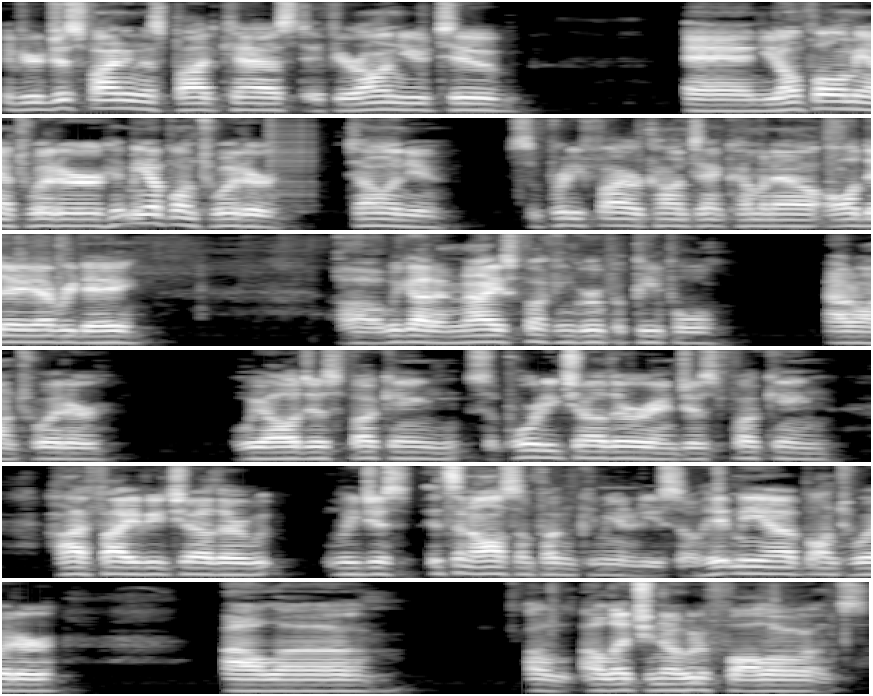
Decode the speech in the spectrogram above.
if you're just finding this podcast, if you're on YouTube and you don't follow me on Twitter, hit me up on Twitter. I'm telling you, some pretty fire content coming out all day, every day. Uh, we got a nice fucking group of people out on Twitter. We all just fucking support each other and just fucking high five each other. We just, it's an awesome fucking community. So hit me up on Twitter. I'll, uh, I'll, I'll let you know who to follow. It's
